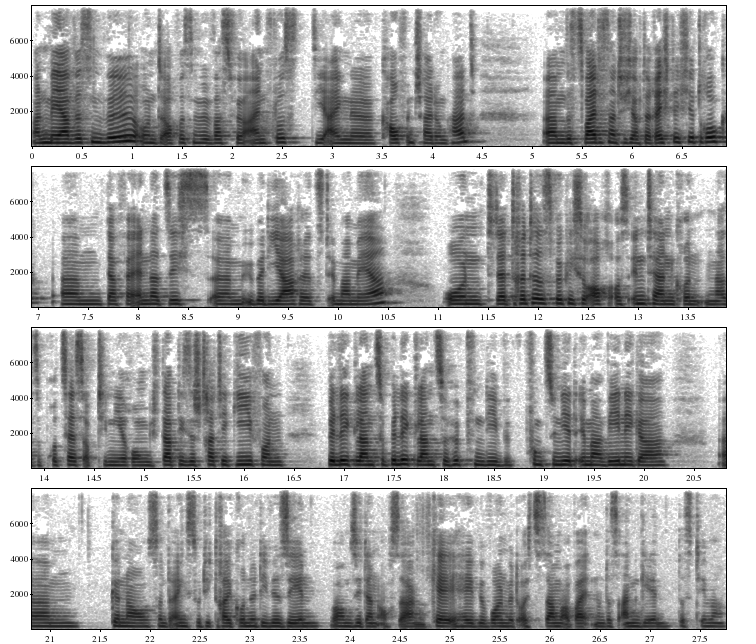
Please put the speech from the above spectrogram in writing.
man mehr wissen will und auch wissen will, was für Einfluss die eigene Kaufentscheidung hat. Ähm, das zweite ist natürlich auch der rechtliche Druck. Ähm, da verändert sich's ähm, über die Jahre jetzt immer mehr. Und der dritte ist wirklich so auch aus internen Gründen, also Prozessoptimierung. Ich glaube, diese Strategie von Billigland zu Billigland zu hüpfen, die funktioniert immer weniger. Ähm, genau, sind eigentlich so die drei Gründe, die wir sehen, warum sie dann auch sagen, okay, hey, wir wollen mit euch zusammenarbeiten und das angehen, das Thema.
